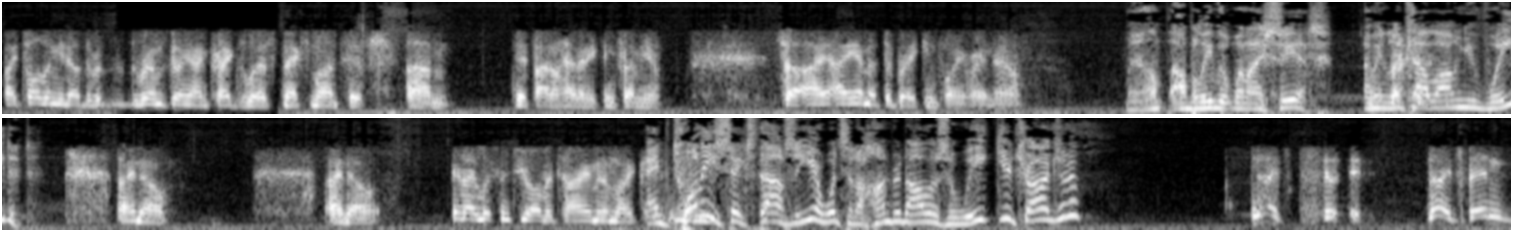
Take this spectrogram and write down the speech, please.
I told him, you know, the, the room's going on Craigslist next month if, um, if I don't have anything from you. So I, I am at the breaking point right now. Well, I'll believe it when I see it. I mean, look how long you've waited. I know. I know. And I listen to you all the time, and I'm like... And 26,000 a year, what's it, $100 a week you're charging them? No, it's, it, no, it's been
